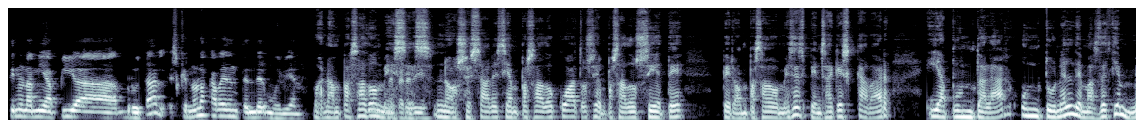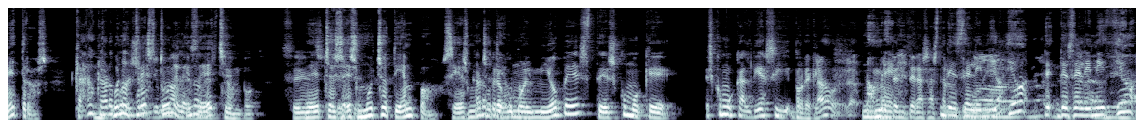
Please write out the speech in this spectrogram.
tiene una miopía brutal. Es que no lo acabé de entender muy bien. Bueno, han pasado meses. No se sabe si han pasado cuatro, si han pasado siete, pero han pasado meses. Piensa que es cavar y apuntalar un túnel de más de 100 metros. Claro, claro. Bueno, tres túneles, de hecho. de hecho, es, mucho tiempo. Sí, es mucho pero como el miope este es como que es como que al día siguiente, porque claro, no, te enteras hasta desde el, inicio, desde el inicio,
